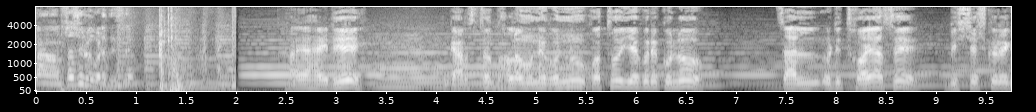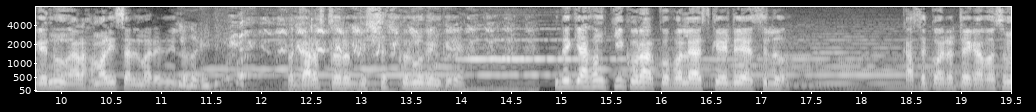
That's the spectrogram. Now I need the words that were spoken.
তামসা শুরু করে দিছে। হায় হায় রে গাছ তো ভালো মনে করনু কত ইয়ে করে কলো চাল ওটি থয় আছে বিশ্বাস করে গেনু আর আমারই চাল মারে নিল। তো বিশ্বাস করব কেন কিরে? দেখি এখন কি করার কপালে আজকে এটাই আসছিল কাছে কয়টা টাকা বাসুন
